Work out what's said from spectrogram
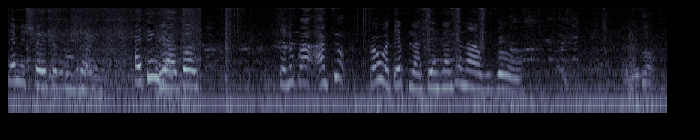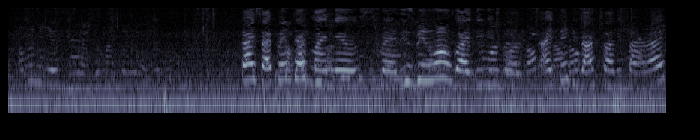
Let me show you people. I think they are done. So look, auntie, go with the plantain. Plantain now we go. Guys, I painted my nails red. It's been long I did it, but I think it's actually fine, right?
